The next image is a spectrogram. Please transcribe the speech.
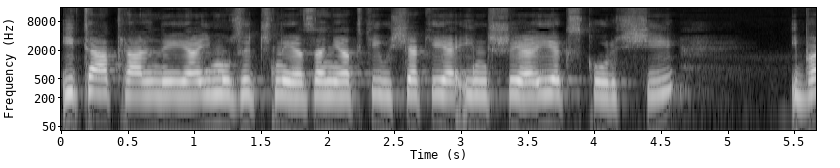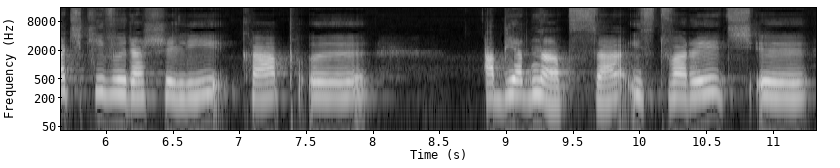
i teatralne ja, i muzyczne ja, zaniatki, usiakie ja, insze ja, i ekskursji. I baćki wyraszyli kap... Y аб'яднацца і стварыць э,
